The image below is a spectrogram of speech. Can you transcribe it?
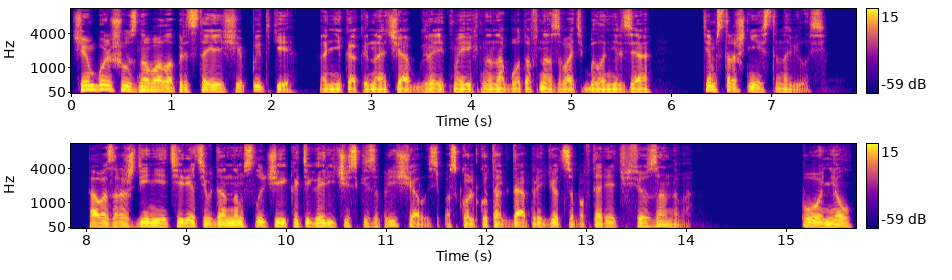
Чем больше узнавал о предстоящей пытке, а никак иначе апгрейд моих наноботов назвать было нельзя, тем страшнее становилось. А возрождение терять в данном случае категорически запрещалось, поскольку тогда придется повторять все заново. «Понял»,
